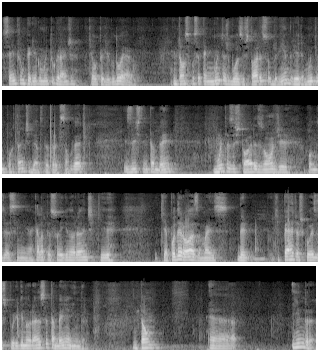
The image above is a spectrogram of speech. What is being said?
sempre um perigo muito grande, que é o perigo do ego. Então, se você tem muitas boas histórias sobre Indra, e ele é muito importante dentro da tradição védica, existem também muitas histórias onde, vamos dizer assim, aquela pessoa ignorante que, que é poderosa, mas de, que perde as coisas por ignorância, também é Indra. Então, é, Indra,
